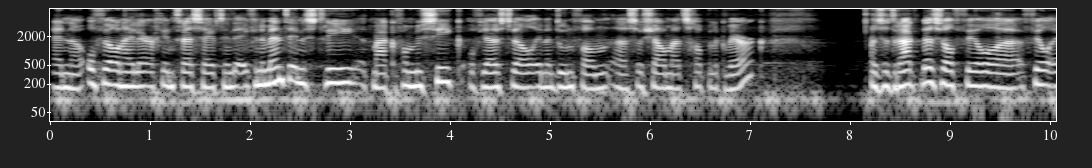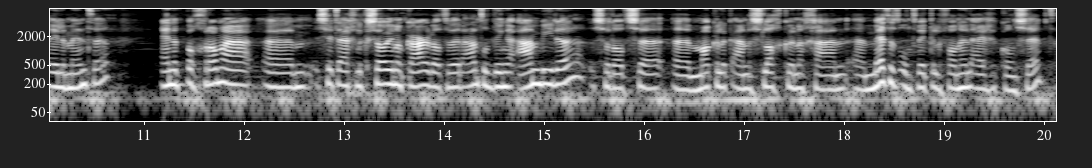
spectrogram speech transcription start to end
En uh, ofwel een heel erg interesse heeft in de evenementenindustrie, het maken van muziek, of juist wel in het doen van sociaal-maatschappelijk werk. Dus het raakt best wel veel, veel elementen. En het programma um, zit eigenlijk zo in elkaar dat we een aantal dingen aanbieden, zodat ze makkelijk aan de slag kunnen gaan met het ontwikkelen van hun eigen concept.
